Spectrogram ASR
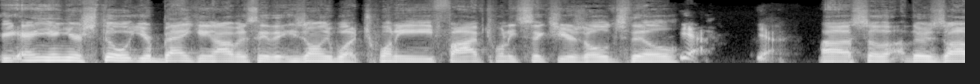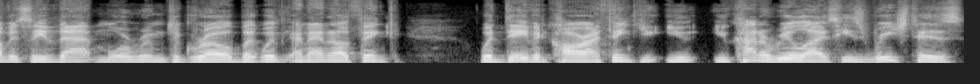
And, and you're still you're banking obviously that he's only what 25, 26 years old still. Yeah. Yeah. Uh, so there's obviously that more room to grow. But with and I don't think with David Carr, I think you you you kind of realize he's reached his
